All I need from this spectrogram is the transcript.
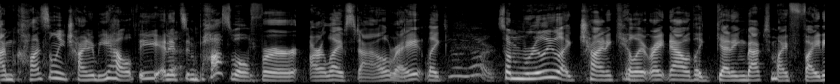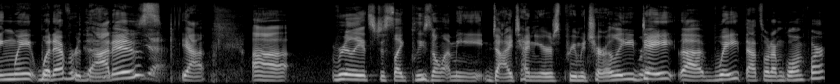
I'm constantly trying to be healthy, and it's impossible for our lifestyle, right? Like, really so I'm really like trying to kill it right now, with, like getting back to my fighting weight, whatever that is. Yeah. yeah. Uh, really, it's just like please don't let me die ten years prematurely. Date, uh, wait, that's what I'm going for.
